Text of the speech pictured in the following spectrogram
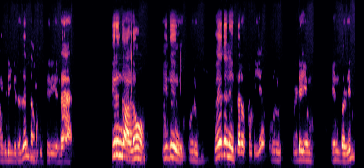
அப்படிங்கிறது நமக்கு தெரியல. இருந்தாலும் இது ஒரு வேதனை தரக்கூடிய ஒரு விடயம் என்பதில்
